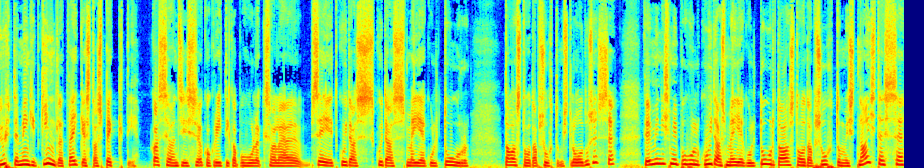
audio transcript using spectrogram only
ühte mingit kindlat väikest aspekti. Kas see on siis ökokriitika puhul, eks ole, see, et kuidas, kuidas meie kultuur taastoodab suhtumist loodusesse, feminismi puhul, kuidas meie kultuur taastoodab suhtumist naistesse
